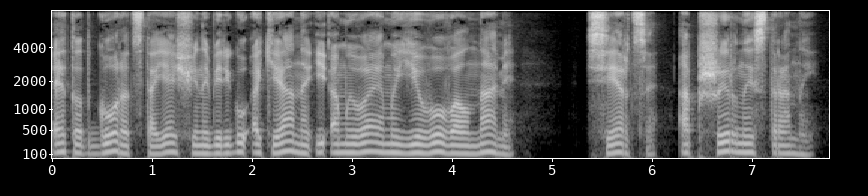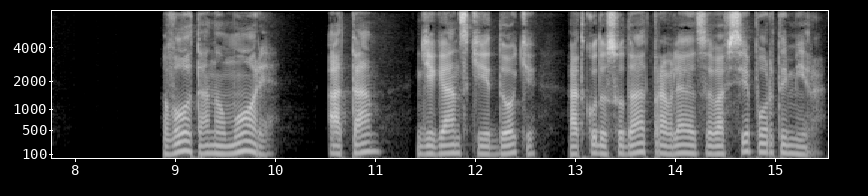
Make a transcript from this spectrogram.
Этот город, стоящий на берегу океана и омываемый его волнами, сердце обширной страны. Вот оно море, а там гигантские доки, откуда суда отправляются во все порты мира.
